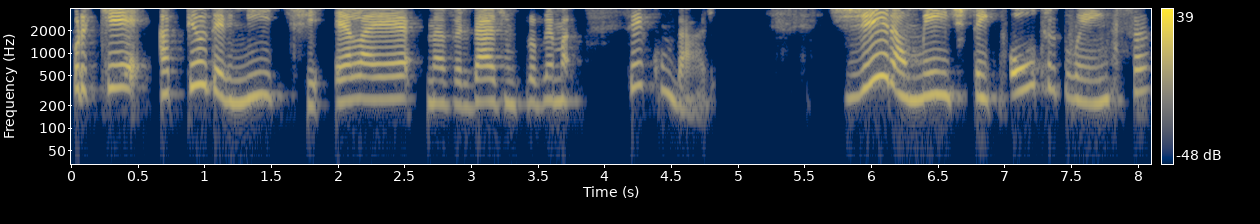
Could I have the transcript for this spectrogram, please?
Porque a piodermite, ela é, na verdade, um problema secundário. Geralmente tem outra doença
